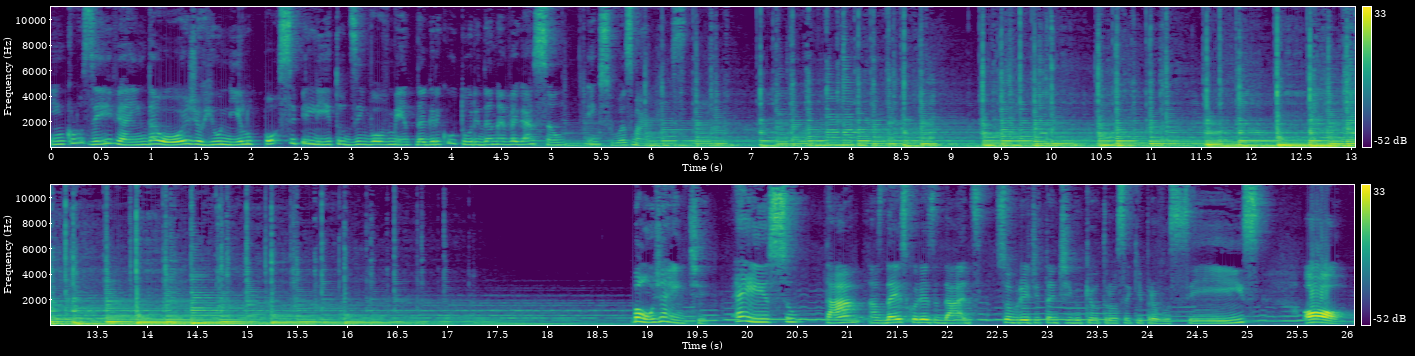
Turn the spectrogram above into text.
Inclusive, ainda hoje, o rio Nilo possibilita o desenvolvimento da agricultura e da navegação em suas margens. Bom, gente, é isso, tá? As 10 curiosidades sobre o Egito Antigo que eu trouxe aqui para vocês. Ó,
